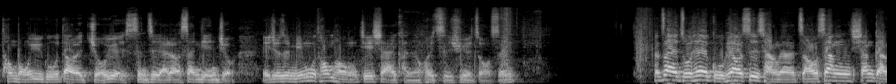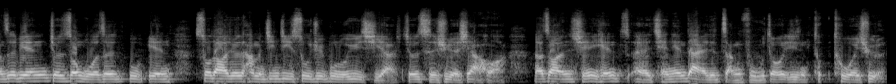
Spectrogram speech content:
通膨预估到了九月甚至来到三点九，也就是明目通膨接下来可能会持续的走升。那在昨天的股票市场呢，早上香港这边就是中国这部边受到就是他们经济数据不如预期啊，就是持续的下滑，那造成前几天呃前天带来的涨幅都已经吐吐回去了。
